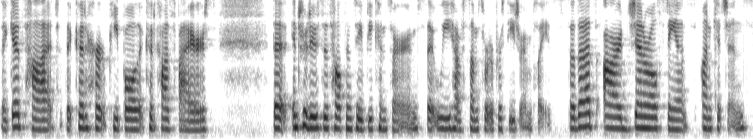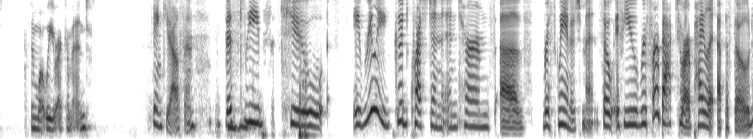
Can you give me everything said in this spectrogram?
that gets hot, that could hurt people, that could cause fires, that introduces health and safety concerns, that we have some sort of procedure in place. So, that's our general stance on kitchens and what we recommend. Thank you, Allison. This mm-hmm. leads to a really good question in terms of risk management. So, if you refer back to our pilot episode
